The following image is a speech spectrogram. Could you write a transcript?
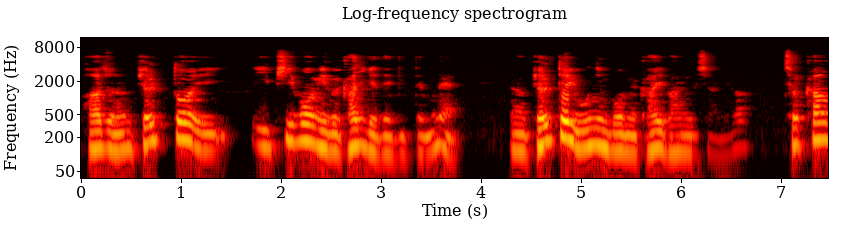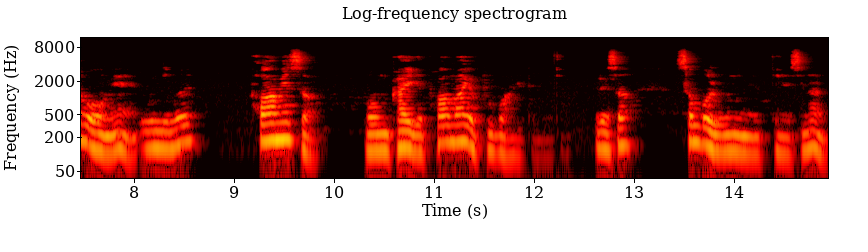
화주는 별도의 이 피보험이익을 가지게 되기 때문에 어, 별도의 운임보험에 가입하는 것이 아니라 적하보험에 운임을 포함해서 보험 가입에 포함하여 부과하게 됩니다. 그래서 선불 운임에 대해서는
